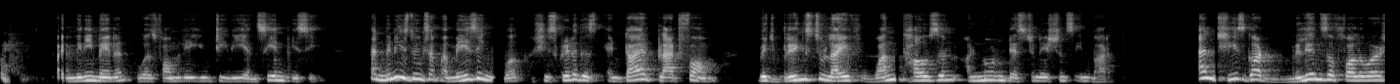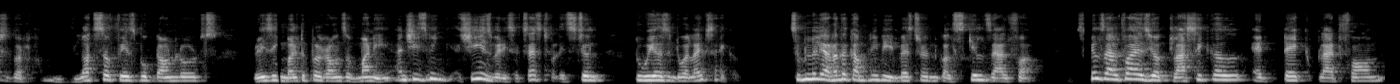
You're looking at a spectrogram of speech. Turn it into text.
by Minnie Menon, who was formerly UTV and CNBC. And Minnie is doing some amazing work. She's created this entire platform which brings to life 1,000 unknown destinations in Bharat. And she's got millions of followers she's got lots of facebook downloads raising multiple rounds of money and she's being she is very successful. It's still two years into her life cycle. Similarly another company we invested in called skills alpha. Skills alpha is your classical edtech platform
